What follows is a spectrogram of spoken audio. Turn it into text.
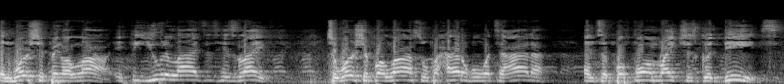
in worshipping Allah, if he utilizes his life to worship Allah subhanahu wa ta'ala and to perform righteous good deeds,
